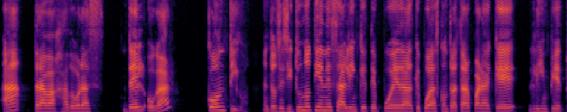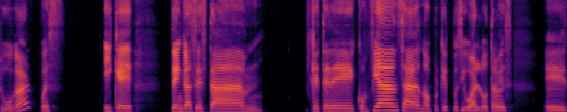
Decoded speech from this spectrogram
a trabajadoras del hogar contigo. Entonces, si tú no tienes a alguien que te pueda, que puedas contratar para que limpie tu hogar, pues, y que tengas esta, mm, que te dé confianza, ¿no? Porque pues igual otra vez, eh,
